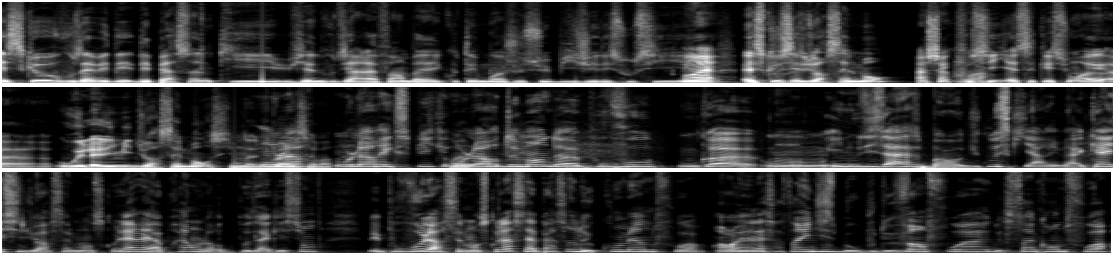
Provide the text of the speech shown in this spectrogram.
Est-ce que vous avez des, des personnes qui viennent vous dire à la fin, bah écoutez, moi je subis, j'ai des soucis. Ouais. Euh, Est-ce que c'est du harcèlement À chaque fois. aussi Il y a cette question. euh, où est la limite du harcèlement aussi On a du on mal à leur, savoir. on leur explique, on leur demande pour vous, donc, euh, on- on- ils nous disent ah, ben, du coup ce qui est arrivé à Kai c'est du harcèlement scolaire et après on leur pose la question mais pour vous le harcèlement scolaire c'est à partir de combien de fois? Alors il y en a certains ils disent bah, au bout de 20 fois, de 50 fois,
